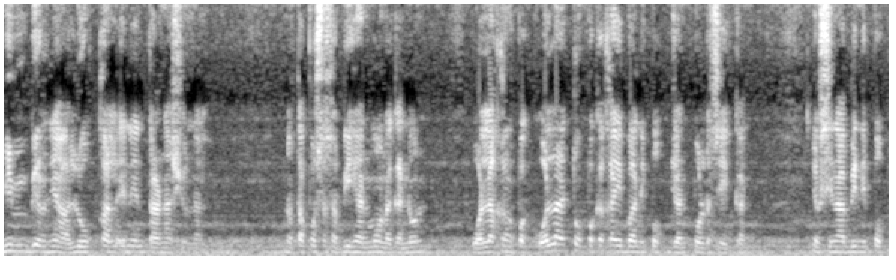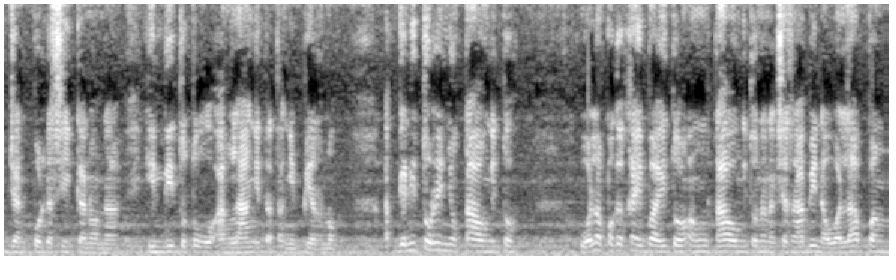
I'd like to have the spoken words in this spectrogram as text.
member niya, local and international, no, tapos sasabihan mo na ganun, wala kang pag, wala itong pagkakaiba ni Pope John Paul II, yung sinabi ni Pope John Paul II no, na hindi totoo ang langit at ang impyerno. At ganito rin yung taong ito. Walang pagkakaiba ito ang taong ito na nagsasabi na wala pang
